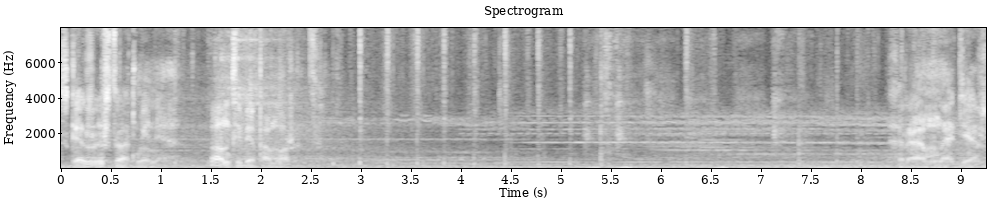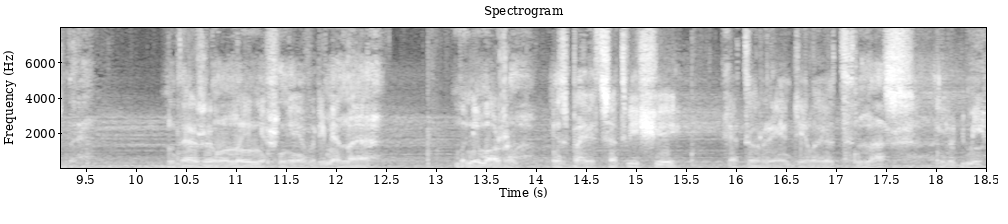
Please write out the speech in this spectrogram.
Скажи, что от меня. Он тебе поможет. Надежды. Даже в нынешние времена мы не можем избавиться от вещей, которые делают нас людьми.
